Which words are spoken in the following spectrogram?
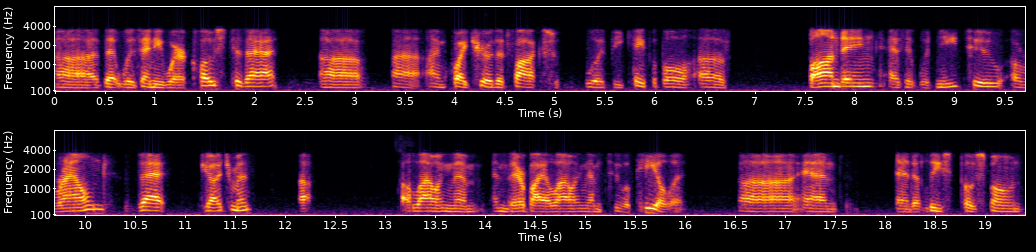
uh, that was anywhere close to that, uh, uh, I'm quite sure that Fox would be capable of bonding as it would need to around that judgment, allowing them and thereby allowing them to appeal it and and at least postpone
